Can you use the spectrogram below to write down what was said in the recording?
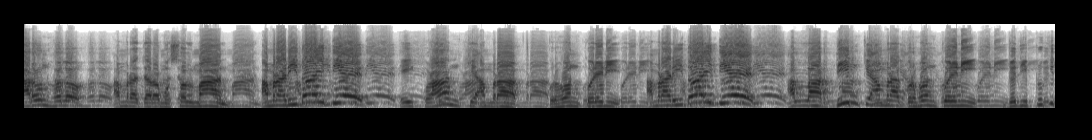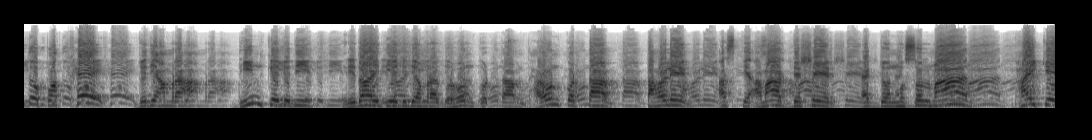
কারণ হলো আমরা যারা মুসলমান আমরা হৃদয় দিয়ে এই কোরআনকে আমরা গ্রহণ করিনি। আমরা হৃদয় দিয়ে আল্লাহর দিনকে আমরা গ্রহণ করিনি। যদি প্রকৃত পক্ষে যদি আমরা দিনকে যদি হৃদয় দিয়ে যদি আমরা গ্রহণ করতাম ধারণ করতাম তাহলে আজকে আমার দেশের একজন মুসলমান ভাইকে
